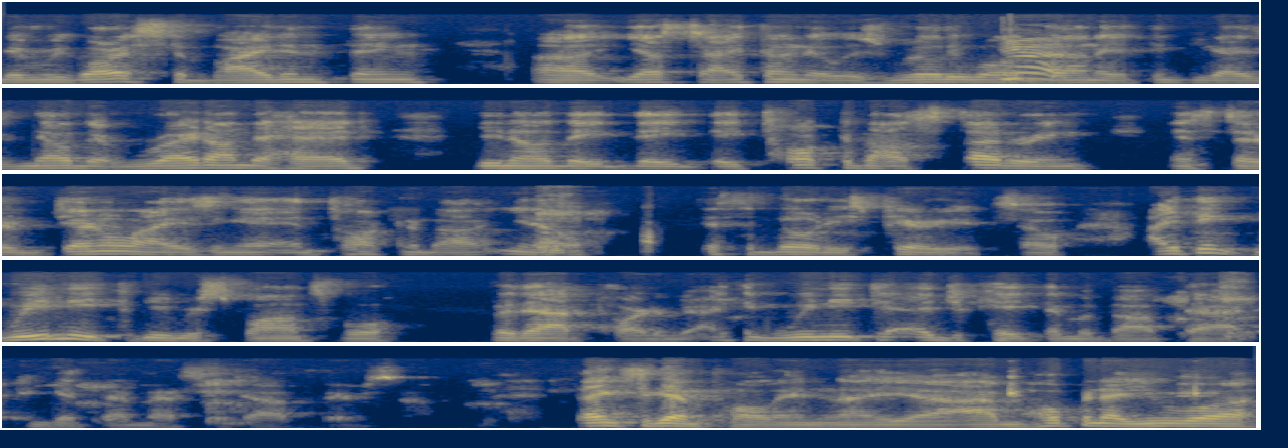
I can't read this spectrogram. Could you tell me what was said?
in regards to biden thing uh, yes i thought it was really well Yeah. done. I think you guys nailed it right on the head you know they they, they talked about stuttering instead of generalizing it and talking about you know disabilities period so I think we need to be responsible for that part of it. I think we need to educate them about that and get that message out there. So, thanks again, Pauline. And I, uh, I'm hoping that you uh,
